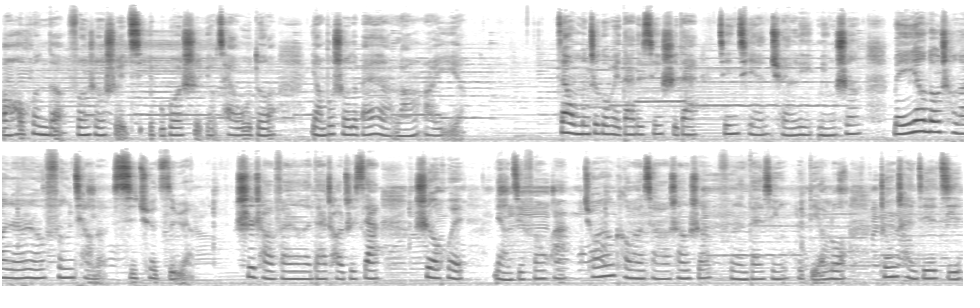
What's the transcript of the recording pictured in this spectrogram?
往后混得风生水起，也不过是有才无德、养不熟的白眼狼而已。在我们这个伟大的新时代，金钱、权力、名声，每一样都成了人人疯抢的稀缺资源。市场繁荣的大潮之下，社会两极分化，穷人渴望想要上升，富人担心会跌落。中产阶级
